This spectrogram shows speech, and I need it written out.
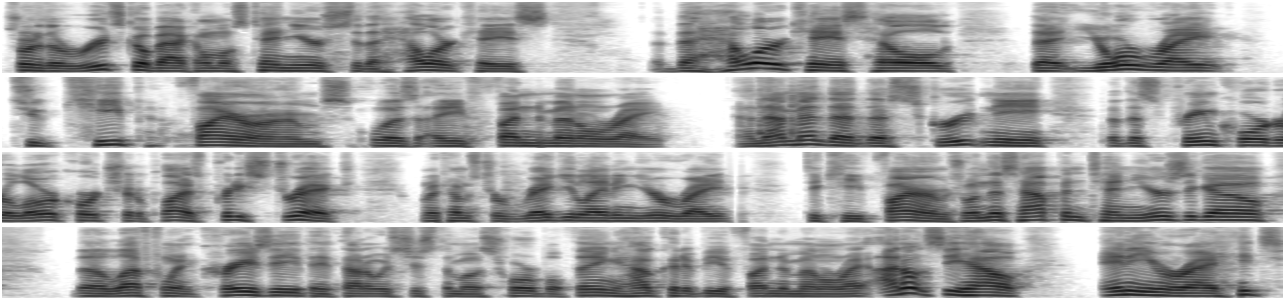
sort of the roots go back almost 10 years to the Heller case the Heller case held that your right to keep firearms was a fundamental right. And that meant that the scrutiny that the Supreme Court or lower court should apply is pretty strict when it comes to regulating your right to keep firearms. When this happened 10 years ago, the left went crazy. They thought it was just the most horrible thing. How could it be a fundamental right? I don't see how any right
